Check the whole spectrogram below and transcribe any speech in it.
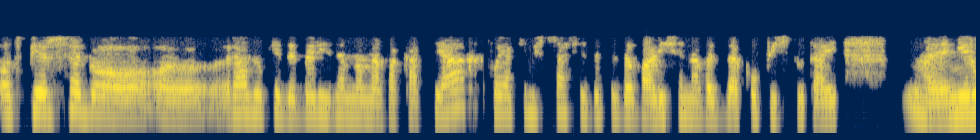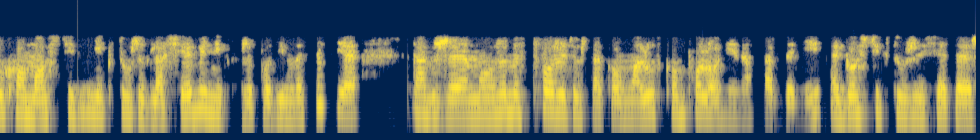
od pierwszego razu, kiedy byli ze mną na wakacjach. Po jakimś czasie zdecydowali się nawet zakupić tutaj e, nieruchomości, niektórzy dla siebie, niektórzy pod inwestycje. Także możemy stworzyć już taką malutką Polonię na Sardynii. Gości, którzy się też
